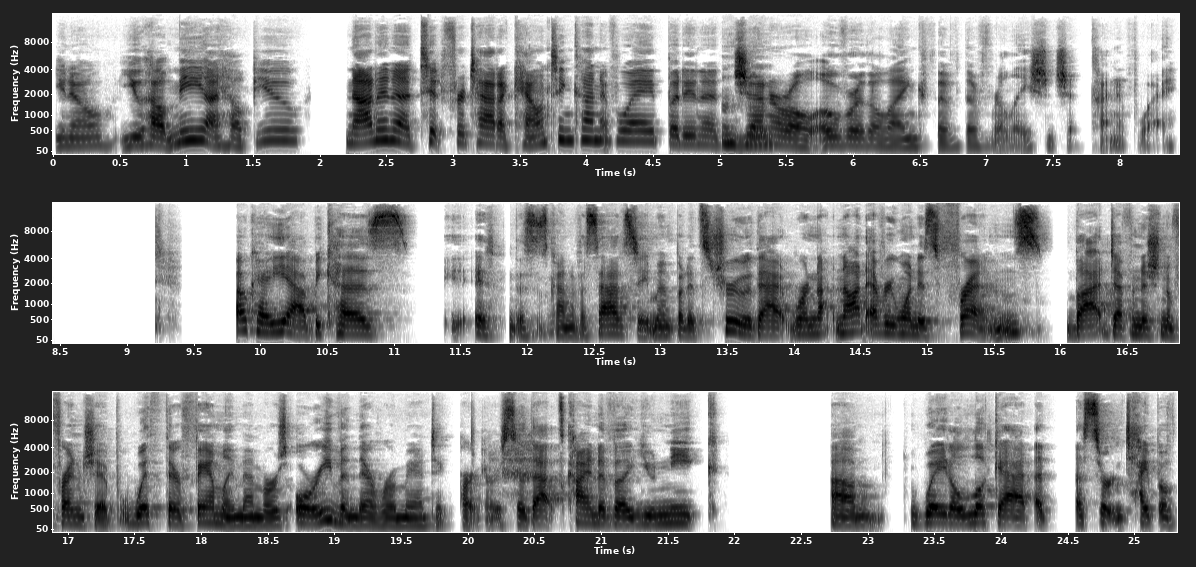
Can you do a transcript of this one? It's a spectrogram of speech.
you know, you help me, I help you, not in a tit for tat accounting kind of way, but in a mm-hmm. general, over the length of the relationship kind of way. Okay, yeah, because it, this is kind of a sad statement, but it's true that we're not not everyone is friends. That definition of friendship with their family members or even their romantic partners. So that's kind of a unique um, way to look at a, a, certain type of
